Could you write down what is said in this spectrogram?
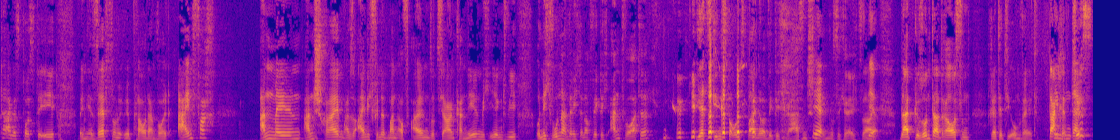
tagespost.de. Wenn ihr selbst mal mit mir plaudern wollt, einfach anmelden, anschreiben. Also eigentlich findet man auf allen sozialen Kanälen mich irgendwie. Und nicht wundern, wenn ich dann auch wirklich antworte. Jetzt ging es bei uns beiden aber wirklich rasend schnell, Ja. muss ich ja echt sagen. Ja. Bleibt gesund da draußen, rettet die Umwelt. Danke. Tschüss.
